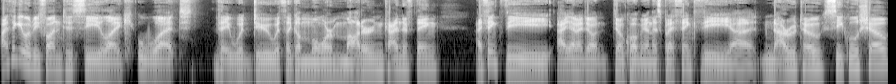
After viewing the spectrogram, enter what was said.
I think it would be fun to see like what they would do with like a more modern kind of thing. I think the I and I don't don't quote me on this, but I think the uh, Naruto sequel show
